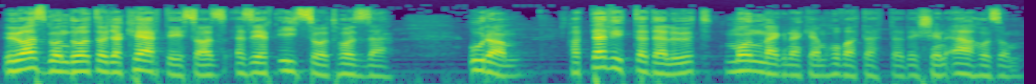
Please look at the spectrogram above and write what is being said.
Ő azt gondolta, hogy a kertész az, ezért így szólt hozzá. Uram, ha te vitted előtt, mondd meg nekem, hova tetted, és én elhozom.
